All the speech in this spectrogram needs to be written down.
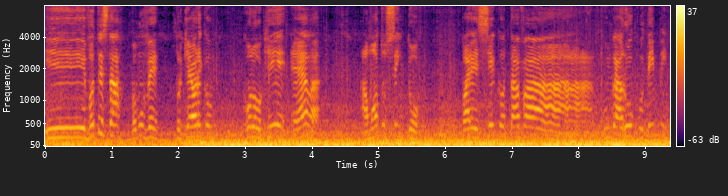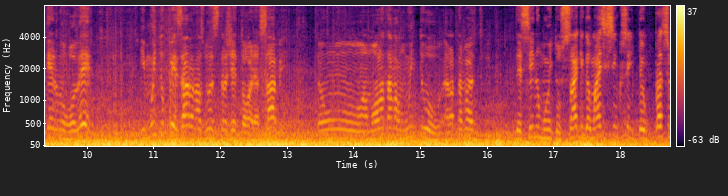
E vou testar, vamos ver. Porque a hora que eu coloquei ela, a moto sentou. Parecia que eu tava com garupa o tempo inteiro no rolê e muito pesada nas duas trajetórias, sabe? Então a mola tava muito, ela tava descendo muito. O SAG deu mais que 5 centímetros,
